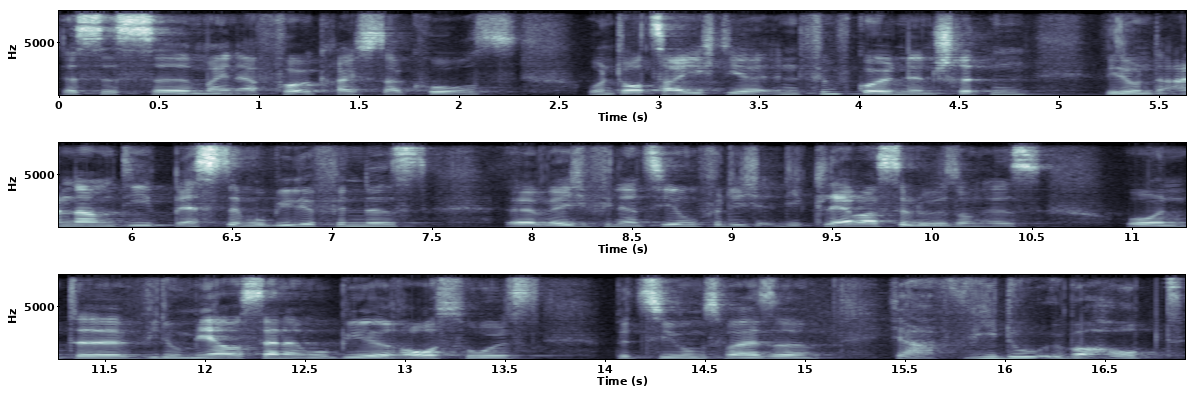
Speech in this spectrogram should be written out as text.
Das ist äh, mein erfolgreichster Kurs und dort zeige ich dir in fünf goldenen Schritten, wie du unter anderem die beste Immobilie findest, äh, welche Finanzierung für dich die cleverste Lösung ist und äh, wie du mehr aus deiner Immobilie rausholst, beziehungsweise ja, wie du überhaupt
